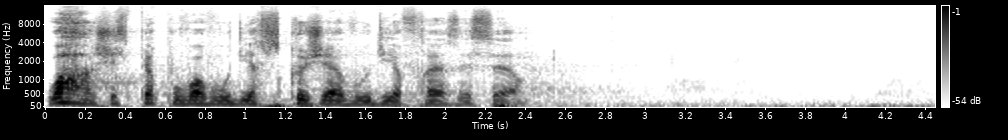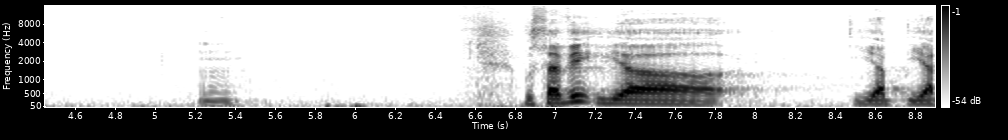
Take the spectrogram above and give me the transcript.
Waouh, j'espère pouvoir vous dire ce que j'ai à vous dire, frères et sœurs. Hmm. Vous savez, il y, a, a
